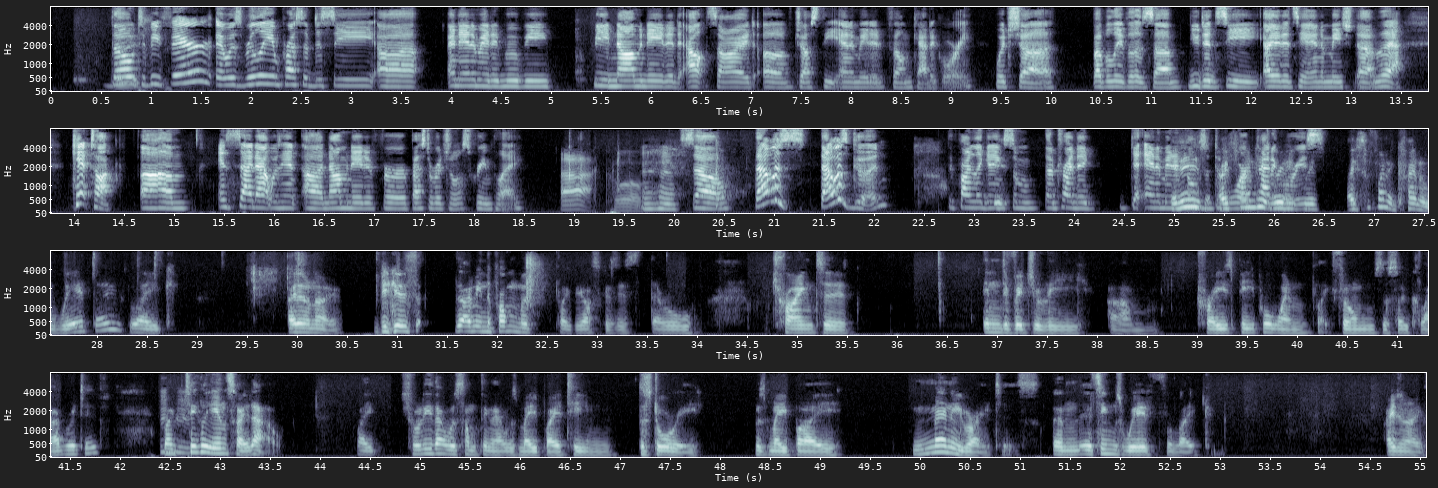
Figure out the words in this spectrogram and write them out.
Though to be fair, it was really impressive to see uh, an animated movie be nominated outside of just the animated film category, which uh, I believe was um, you did see. I did see animation. Uh, bleh, can't talk. Um, Inside Out was uh, nominated for best original screenplay. Ah, cool. Mm-hmm. So that was that was good. They're finally getting some. They're trying to get animated It films is. into I more find it really weird. categories. I still find it kind of weird though. Like, I don't know because I mean the problem with like the Oscars is they're all trying to individually um, praise people when like films are so collaborative. Like Mhm. particularly Inside Out. Like surely that was something that was made by a team. The story was made by many writers, and it seems weird for like I don't know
